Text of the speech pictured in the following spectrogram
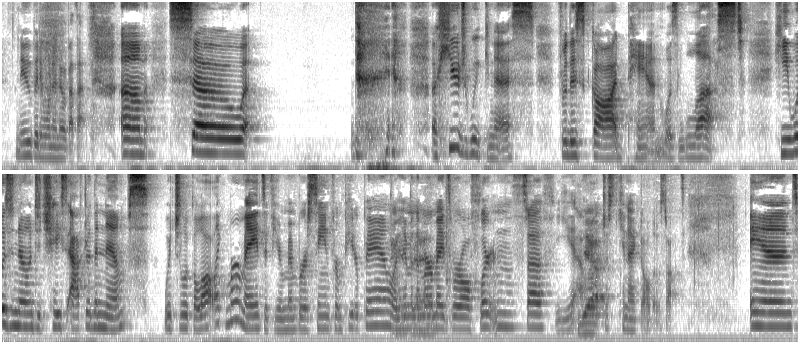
nobody want to know about that. Um, so a huge weakness for this god Pan was lust. He was known to chase after the nymphs, which look a lot like mermaids. If you remember a scene from Peter Pan where Peter him and the mermaids were all flirting and stuff. Yeah, Yeah. just connect all those dots. And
